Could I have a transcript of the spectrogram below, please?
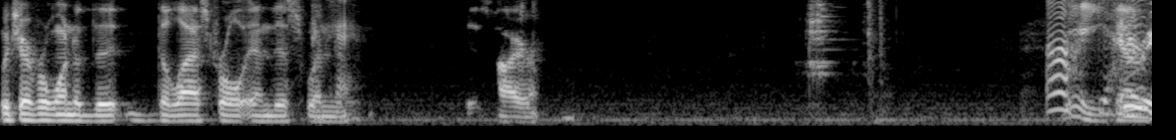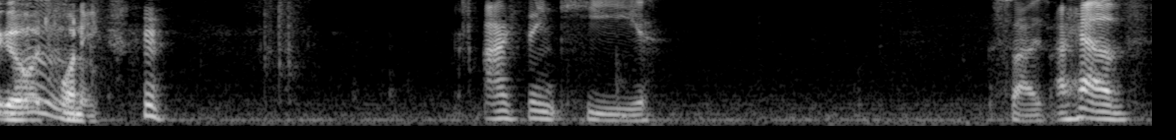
Whichever one of the the last roll and this one Okay. Is higher. Oh, There yes. go. We go at twenty. I think he size. I have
